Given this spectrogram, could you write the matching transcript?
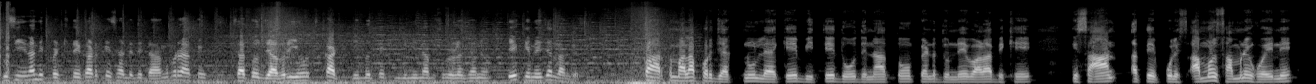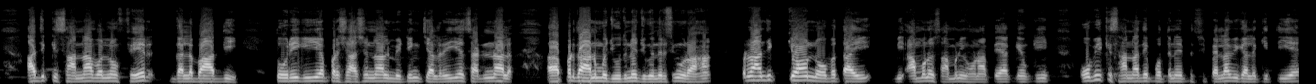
ਤੁਸੀਂ ਇਹਨਾਂ ਦੀ ਪਿੱਠ ਤੇ ਖੜ ਕੇ ਸਾਡੇ ਤੇ ਡਾਂਗ ਭਰਾ ਕੇ ਸਾਤੋਂ ਜ਼ਬਰੀ ਹੋ ਘੱਟ ਕੀਮਤ ਤੇ ਜ਼ਮੀਨਾਂ ਵਸੂਲਣਾ ਚਾਹੁੰਦੇ ਹੋ। ਇਹ ਕਿਵੇਂ ਚੱਲਾਂਗੇ? ਭਾਰਤ ਮਾਲਾ ਪ੍ਰੋਜੈਕਟ ਨੂੰ ਲੈ ਕੇ ਬੀਤੇ 2 ਦਿਨਾਂ ਤੋਂ ਪਿੰਡ ਦੁੰਨੇਵਾਲਾ ਵਿਖੇ ਕਿਸਾਨ ਅਤੇ ਪੁਲਿਸ ਆਮੋ ਸਾਹਮਣੇ ਹੋਏ ਨੇ। ਅੱਜ ਕਿਸਾਨਾਂ ਵੱਲੋਂ ਫੇਰ ਗੱਲਬਾਤ ਦੀ ਤੋਰੀ ਗਈ ਹੈ, ਪ੍ਰਸ਼ਾਸਨ ਨਾਲ ਮੀਟਿੰਗ ਚੱਲ ਰਹੀ ਹੈ। ਸਾਡੇ ਨਾਲ ਪ੍ਰਧਾਨ ਮੌਜੂਦ ਨੇ ਜੋਗਿੰਦਰ ਸਿੰਘ ਉਰਾਹਾਂ। ਪ੍ਰਧਾਨ ਜੀ, ਕਿਉਂ ਨੌਬਤ ਆਈ? ਵੀ ਆਮੋ ਸਾਹਮਣੇ ਹੋਣਾ ਪਿਆ, ਕਿਉਂਕਿ ਉਹ ਵੀ ਕਿਸਾਨਾਂ ਦੇ ਪੁੱਤ ਨੇ, ਤੁਸੀਂ ਪਹਿਲਾਂ ਵੀ ਗੱਲ ਕੀਤੀ ਹੈ,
